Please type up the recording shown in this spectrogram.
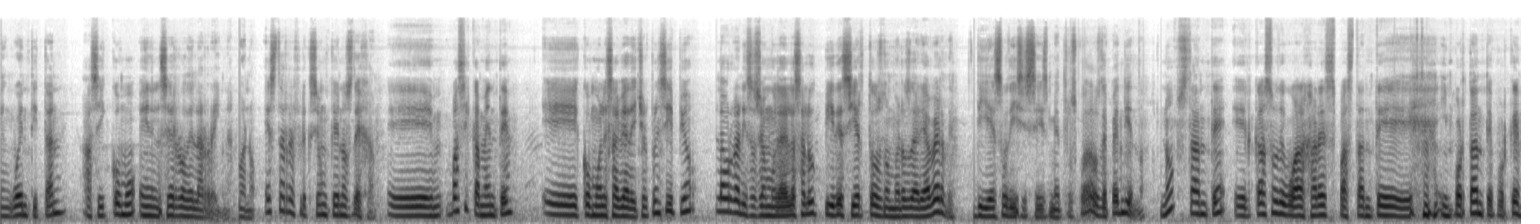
en Huentitán, así como en el Cerro de la Reina. Bueno, esta reflexión que nos deja, em, básicamente, eh, como les había dicho al principio, la Organización Mundial de la Salud pide ciertos números de área verde, 10 o 16 metros cuadrados, dependiendo. No obstante, el caso de Guadalajara es bastante importante. ¿Por qué?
